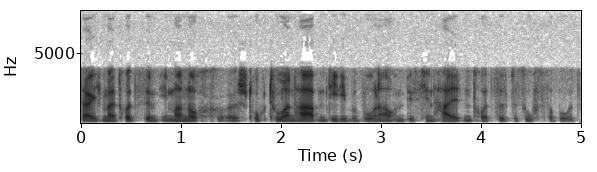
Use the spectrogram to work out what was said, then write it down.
sage ich mal, trotzdem immer noch äh, Strukturen haben, die die Bewohner auch ein bisschen halten, trotz des Besuchsverbots.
